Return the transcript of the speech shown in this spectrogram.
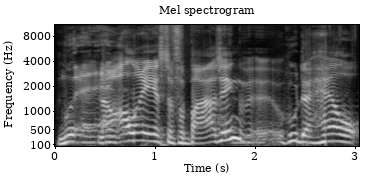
Moe- en- en- Nou, allereerst de verbazing. Eh, Hoe de hel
